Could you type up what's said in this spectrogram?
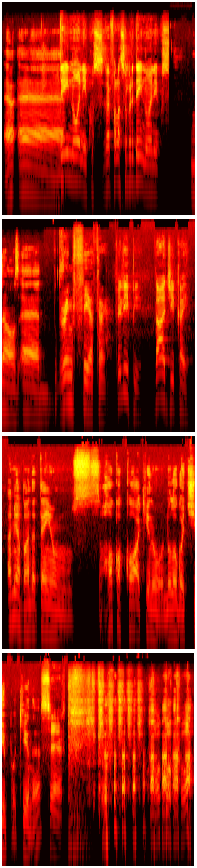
É. é... Deinônicos. Vai falar sobre Deinônicos. Não, é. Dream Theater. Felipe, dá uma dica aí. A minha banda tem uns rococó aqui no, no logotipo, aqui, né? Certo. Rococó.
